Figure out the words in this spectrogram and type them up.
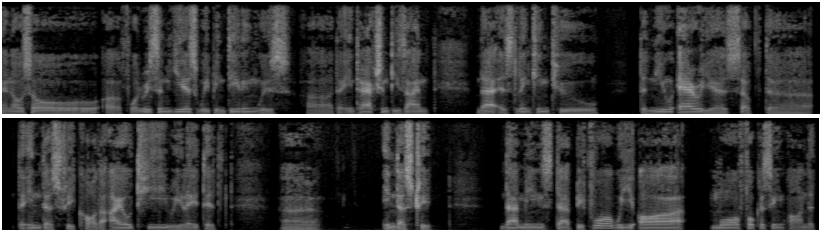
And also, uh, for recent years, we've been dealing with uh, the interaction design that is linking to the new areas of the the industry called the IoT related uh, industry. That means that before we are more focusing on the,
